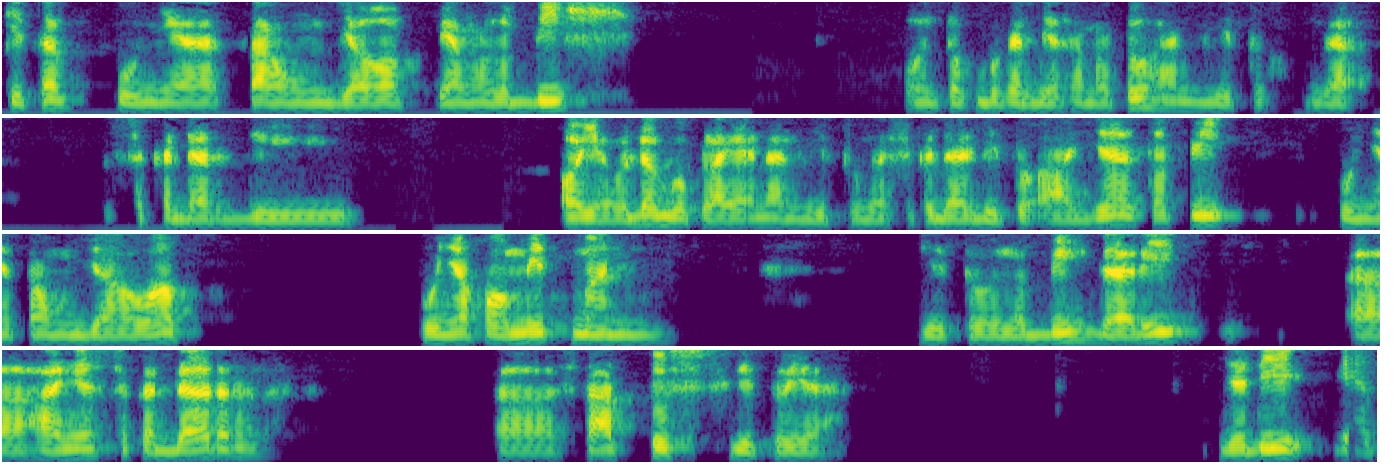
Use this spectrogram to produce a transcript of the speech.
kita punya tanggung jawab yang lebih untuk bekerja sama Tuhan gitu, nggak sekedar di oh ya udah gue pelayanan gitu nggak sekedar gitu aja tapi punya tanggung jawab punya komitmen gitu lebih dari uh, hanya sekedar uh, status gitu ya. Jadi Yep.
